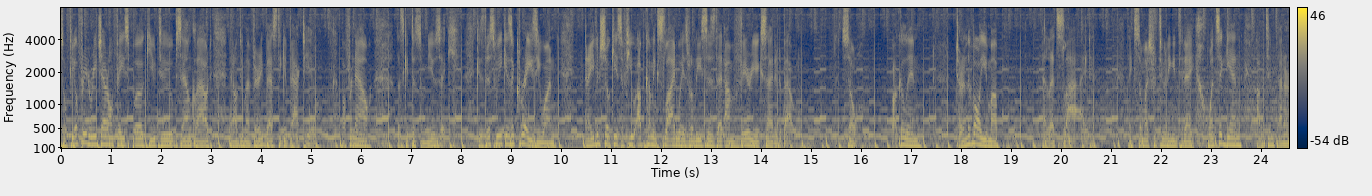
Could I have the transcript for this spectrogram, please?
So feel free to reach out on Facebook, YouTube, SoundCloud, and I'll do my very best to get back to you. But for now, let's get to some music, because this week is a crazy one. And I even showcase a few upcoming Slideways releases that I'm very excited about. So, buckle in, turn the volume up, and let's slide. Thanks so much for tuning in today. Once again, I'm Tim Penner,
